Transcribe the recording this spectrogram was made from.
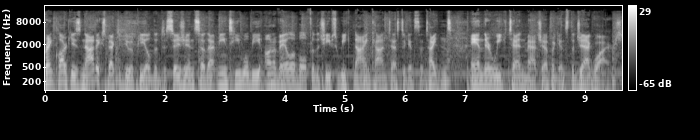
Frank Clark is not expected to appeal the decision, so that means he will be unavailable for the Chiefs' Week 9 contest against the Titans and their Week 10 matchup against the Jaguars.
